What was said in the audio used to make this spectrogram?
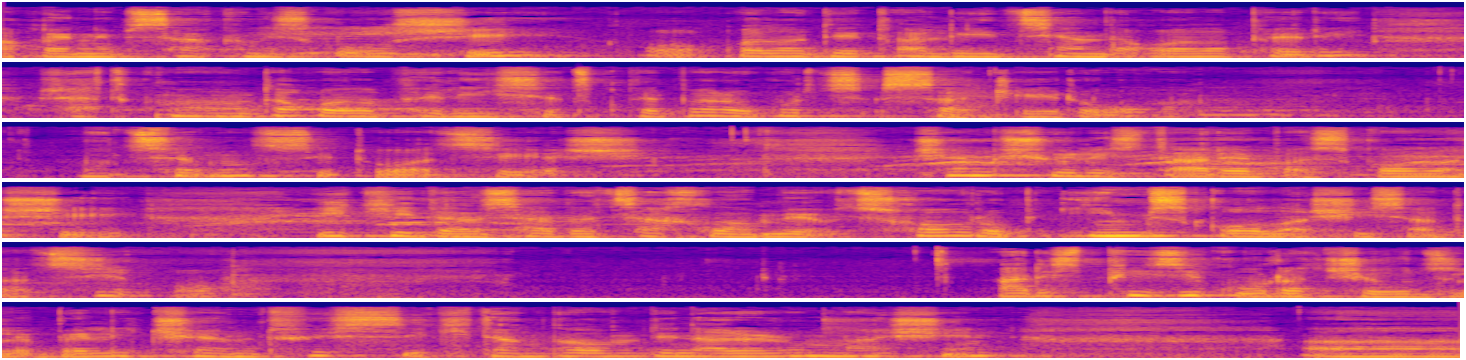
აყენებს საქმის კურსში ყველა დეტალი იციან და ყველაფერი რა თქმა უნდა ყველაფერი ისე წდება როგორც საჭიროა მოცემულ სიტუაციაში. ჩემი შვილის დარება სკოლაში, იქიდან სადაც ახლა მე ვცხოვრობ, იმ სკოლაში სადაც იყო, არის ფიზიკურად შეუძლებელი ჩემთვის, იქიდან გამომდინარე რომ მაშინ აა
